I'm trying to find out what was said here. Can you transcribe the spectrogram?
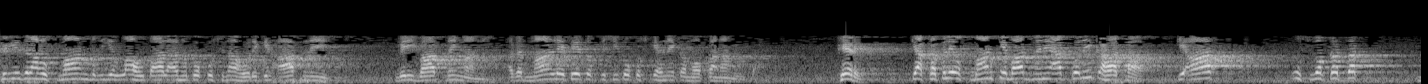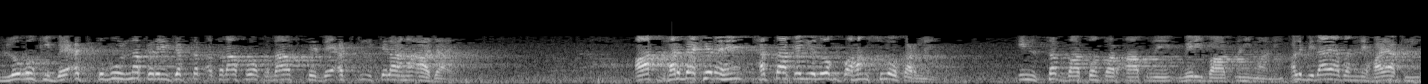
سیدنا عثمان رضی اللہ تعالیٰ عنہ کو کچھ نہ ہو، لیکن آپ نے میری بات نہیں مانی۔ اگر مان لیتے تو کسی کو کچھ کہنے کا موقع نہ ملتا۔ پھر کیا قتل عثمان کے بعد میں نے آپ کو نہیں کہا تھا کہ آپ اس وقت تک لوگوں کی بیعت قبول نہ کریں جب تک اطراف و اقداف سے بیعت کی اطلاع نہ آ جائے؟ آپ گھر بیٹھے رہیں، حتیٰ کہ یہ لوگ باہم سلو کر لیں۔ ان سب باتوں پر آپ نے میری بات نہیں مانی۔ البدایہ بن نہایا کی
